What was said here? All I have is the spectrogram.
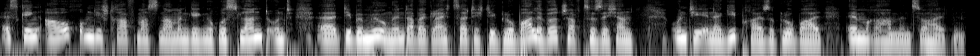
Es ging auch um die Strafmaßnahmen gegen Russland und äh, die Bemühungen, dabei gleichzeitig die globale Wirtschaft zu sichern und die Energiepreise global im Rahmen zu halten.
